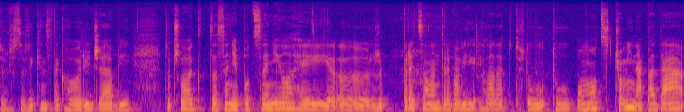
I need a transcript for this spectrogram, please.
zvyknem sa tak hovoriť, že aby to človek zase nepodcenil, hej, eh, že predsa len treba vyhľadať tú, tú pomoc. Čo mi napadá,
